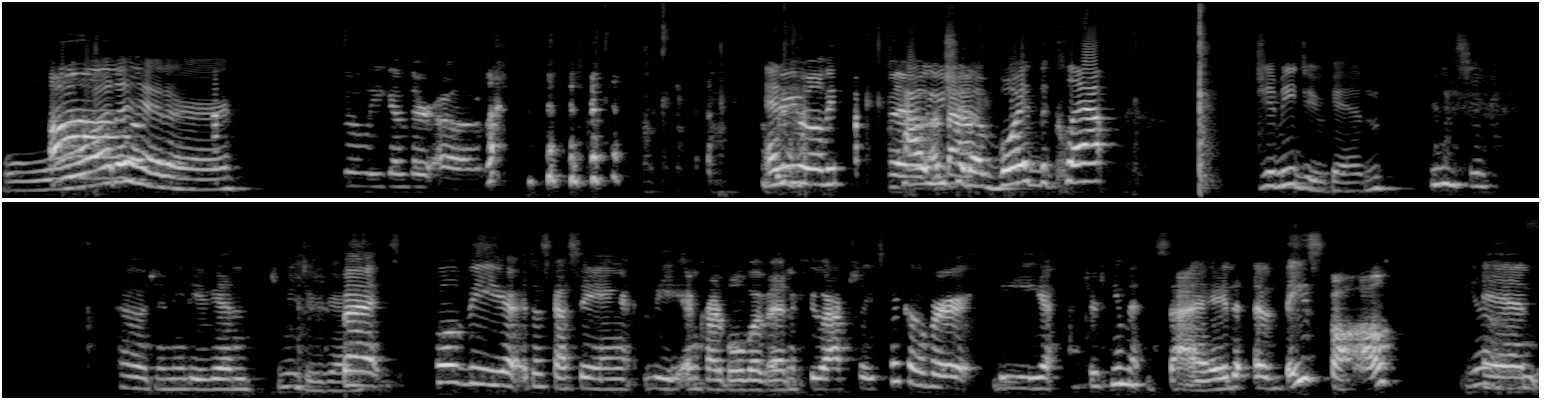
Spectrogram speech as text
What Oh. a hitter. the league of their own. And we will be talking How you should avoid the clap. Jimmy Dugan. Oh, Jimmy Dugan. Jimmy Dugan. But we'll be discussing the incredible women who actually took over the entertainment side of baseball yes. and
